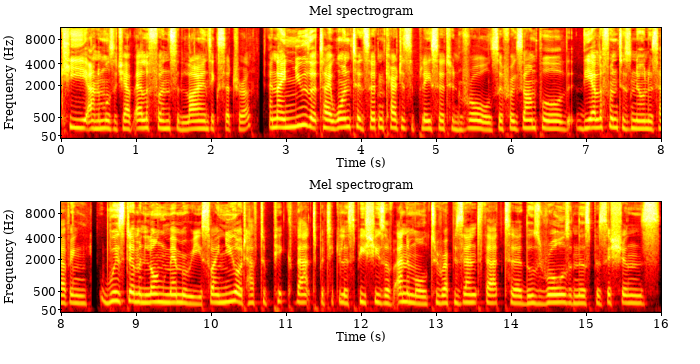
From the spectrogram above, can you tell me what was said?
key animals that you have elephants and lions, etc. And I knew that I wanted certain characters to play certain roles. So, for example, the elephant is known as having wisdom and long memory. So I knew I'd have to pick that particular species of animal to represent that uh, those roles and those positions.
